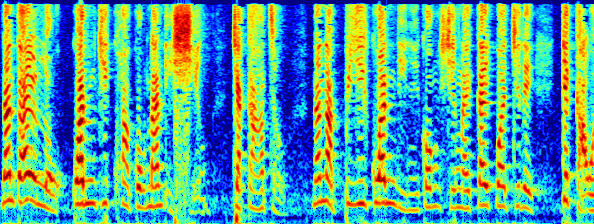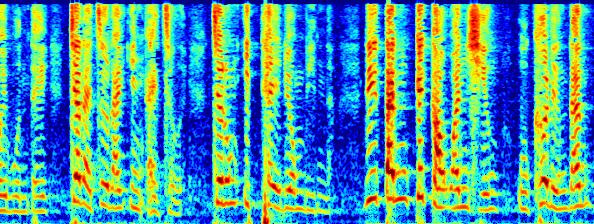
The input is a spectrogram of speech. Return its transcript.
咱得要乐观去看讲咱会成，才敢做。咱若悲观认为讲先来解决即个结构的问题，才来做咱应该做的，这拢一体两面啦。你等结构完成，有可能咱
